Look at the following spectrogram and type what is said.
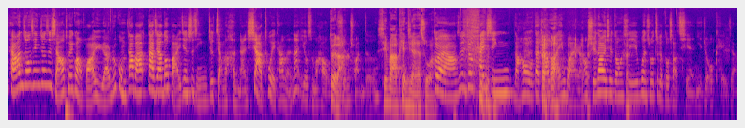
台湾中心就是想要推广华语啊。如果我们大把大家都把一件事情就讲的很难，吓退他们，那有什么好宣传的？先把他骗进来再说。对啊，所以就开心，然后大家玩一玩，然后学到一些东西，问说这个多少钱，也就 OK 这样。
